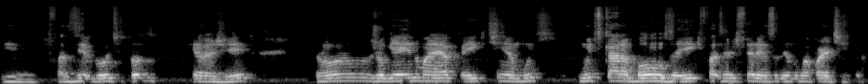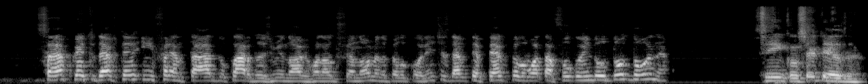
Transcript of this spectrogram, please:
que, que fazia gol de todo que era jeito. Então, eu joguei numa época aí que tinha muitos, muitos caras bons aí que faziam diferença dentro de uma partida. Essa época aí tu deve ter enfrentado, claro, 2009, Ronaldo Fenômeno pelo Corinthians, deve ter pego pelo Botafogo ainda o Dodô, né? Sim, com certeza.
